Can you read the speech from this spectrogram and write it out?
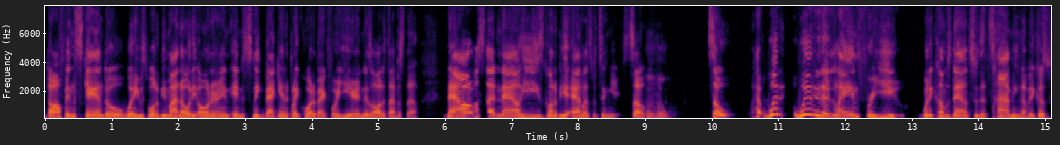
Dolphin scandal where he was supposed to be minority owner and, and sneak back in and play quarterback for a year, and there's all this type of stuff. Now all of a sudden, now he's going to be an analyst for 10 years. So Mhm. so what where did it land for you when it comes down to the timing of it? Because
